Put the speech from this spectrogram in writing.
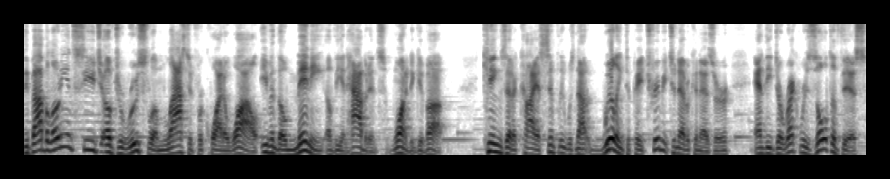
The Babylonian siege of Jerusalem lasted for quite a while, even though many of the inhabitants wanted to give up. King Zedekiah simply was not willing to pay tribute to Nebuchadnezzar, and the direct result of this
